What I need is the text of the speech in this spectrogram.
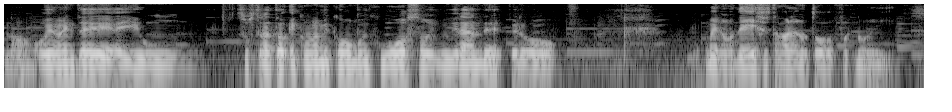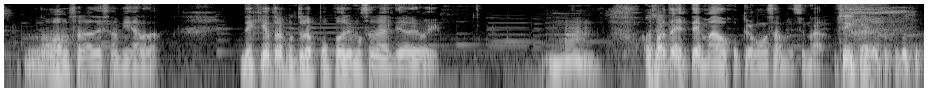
¿no? Obviamente hay un sustrato económico muy jugoso y muy grande, pero bueno, de eso estamos hablando todos, pues, ¿no? Y no vamos a hablar de esa mierda. ¿De qué otra cultura pop podremos hablar el día de hoy? Mm. O sea, Aparte del tema, ojo, que vamos a mencionar. sí, claro, por supuesto.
